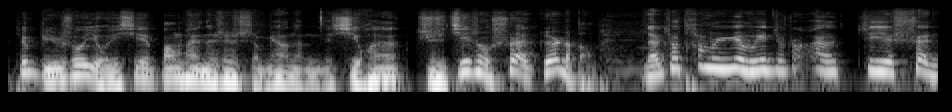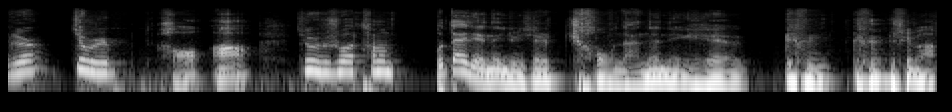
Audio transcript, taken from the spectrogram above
就比如说有一些帮派呢是什么样的？喜欢只接受帅哥的帮派，那就他们认为就是啊这些帅哥就是好啊，就是说他们不待见那种些丑男的那些。是吧？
